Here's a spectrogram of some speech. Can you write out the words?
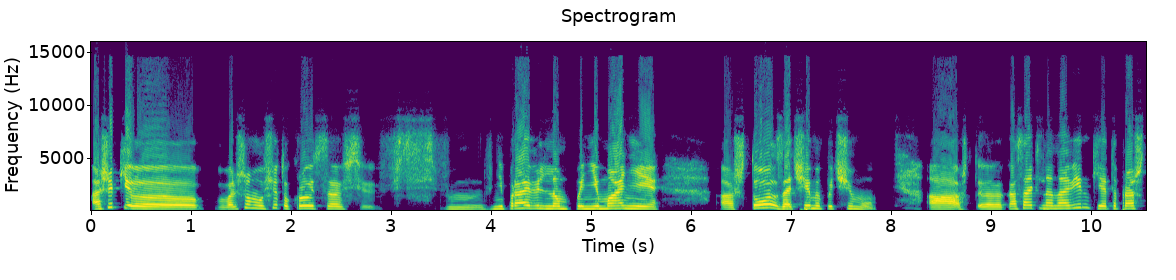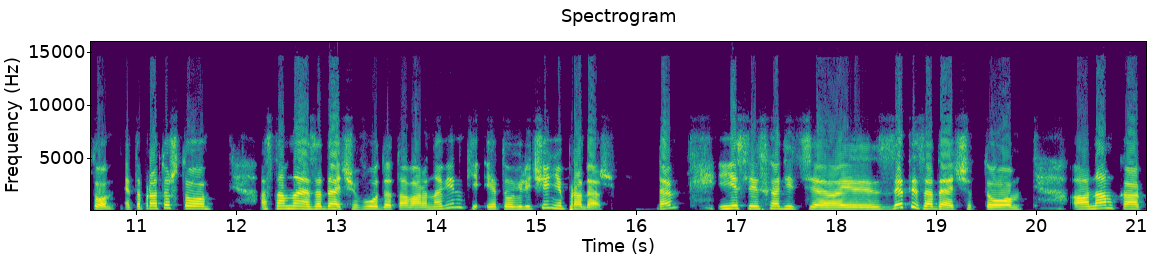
Ошибки, э, по большому счету, кроются в, в, в неправильном понимании что, зачем и почему. А, э, касательно новинки, это про что? Это про то, что основная задача ввода товара новинки – это увеличение продаж. Да? И если исходить э, из этой задачи, то а, нам, как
